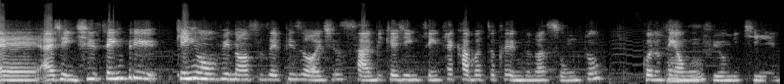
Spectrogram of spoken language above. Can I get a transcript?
É, a gente sempre, quem ouve nossos episódios sabe que a gente sempre acaba tocando no assunto quando tem uhum. algum filme que,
